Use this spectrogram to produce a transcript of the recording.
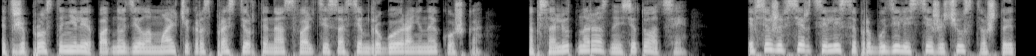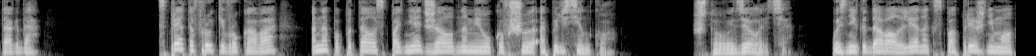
Это же просто нелепо. Одно дело мальчик, распростертый на асфальте, и совсем другое раненая кошка. Абсолютно разные ситуации. И все же в сердце Лисы пробудились те же чувства, что и тогда. Спрятав руки в рукава, она попыталась поднять жалобно мяукавшую апельсинку. «Что вы делаете?» Вознегодовал Ленокс, по-прежнему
